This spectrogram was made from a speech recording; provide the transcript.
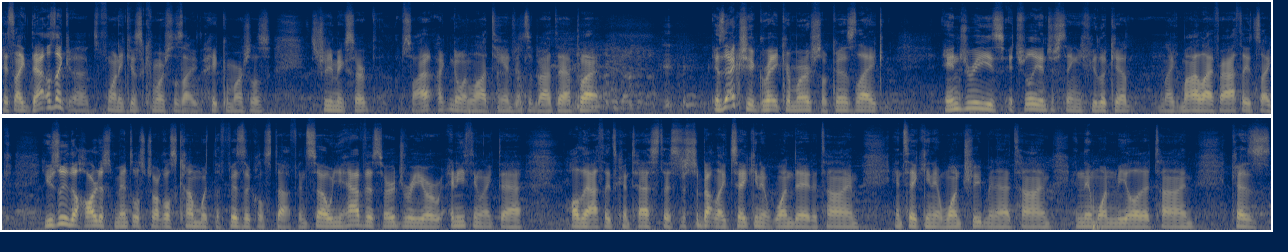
It's like that was like a, it's funny because commercials I hate commercials. Streaming service. So I, I can go on a lot of tangents about that, but it's actually a great commercial because like injuries. It's really interesting if you look at like my life athletes. Like usually the hardest mental struggles come with the physical stuff, and so when you have a surgery or anything like that, all the athletes can test this. It's just about like taking it one day at a time and taking it one treatment at a time and then one meal at a time. Because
